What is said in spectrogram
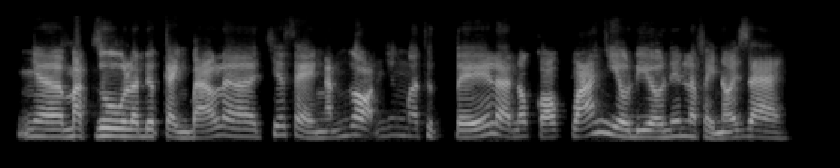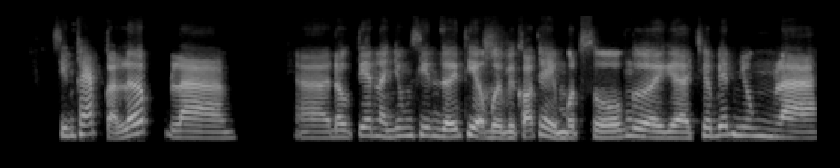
Nhà, mặc dù là được cảnh báo là chia sẻ ngắn gọn nhưng mà thực tế là nó có quá nhiều điều nên là phải nói dài. Xin phép cả lớp là à, đầu tiên là Nhung xin giới thiệu bởi vì có thể một số người à, chưa biết Nhung là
